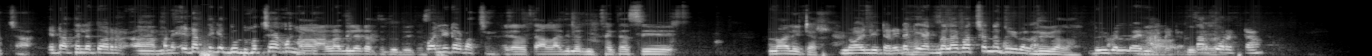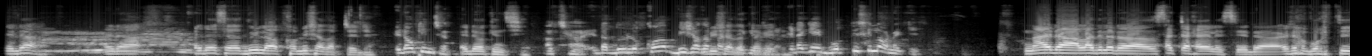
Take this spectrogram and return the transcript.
আচ্ছা এটা তাহলে তো আর আহ, মানে এটার থেকে দুধ হচ্ছে এখন হ্যাঁ আল্লাহ দিলে এটাতে দুধ হইতেছে কয় লিটার পাচ্ছেন এটা হতে আল্লাহ দিলে দুধ খাইতেছি নয় লিটার। নয় লিটার এটা কি এক বেলায় পাচ্ছেন না দুই বেলায়? দুই বেলা। দুই বেলায় নয় হ্যাঁ, লিটার তারপরেরটা এটা? এটা এটা হচ্ছে দুই লক্ষ বিশ হাজার টাকা এটা। এটাও কিনছেন? এটাও কিনছি। আচ্ছা এটা দুই লক্ষ বিশ হাজার 20,000 টাকা টাকা এটা। কি ভর্তি ছিল নাকি? না এটা আল্লাহ দিলে এটা চারটা খাইয়ে লাইছি এটা এটা ভর্তি।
